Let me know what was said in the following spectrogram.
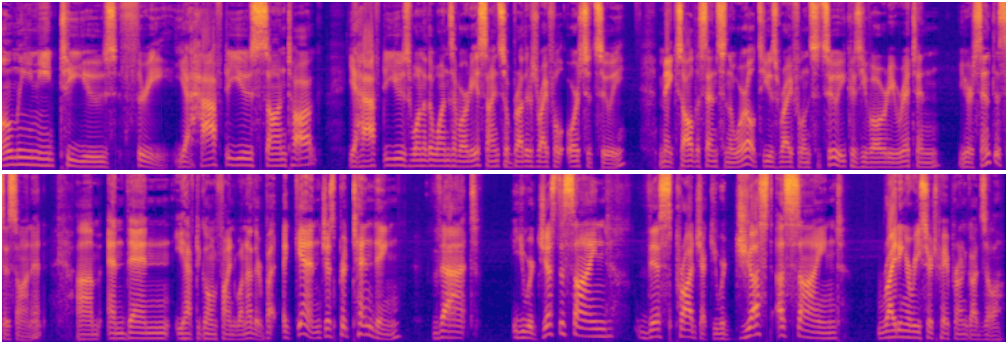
only need to use three. You have to use Sontag. You have to use one of the ones I've already assigned, so Brothers Ryfle or Tsutsui. Makes all the sense in the world to use Ryfle and Tsutsui because you've already written your synthesis on it. Um, and then you have to go and find one other. But again, just pretending that you were just assigned this project. You were just assigned writing a research paper on Godzilla.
